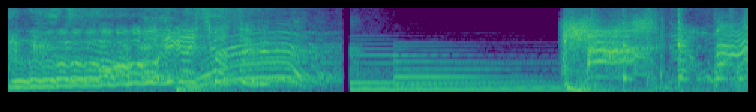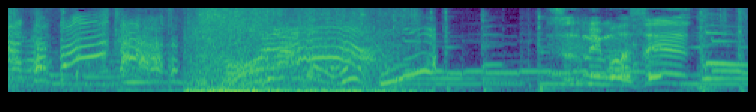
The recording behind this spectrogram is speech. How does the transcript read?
お願いします。すみません。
